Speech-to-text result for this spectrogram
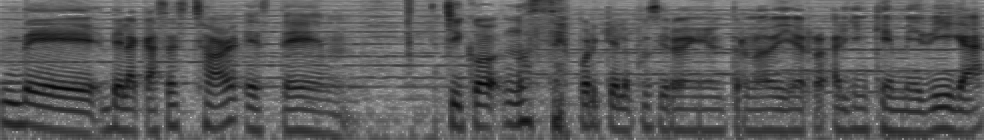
de, de la casa Star. Este chico, no sé por qué lo pusieron en el trono de hierro. Alguien que me diga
